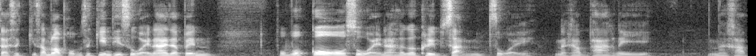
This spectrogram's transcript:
แต่สกิสำหรับผมสกินที่สวยน่าจะเป็น ผมว่าโกสวยนะ แล้วก็ครีมสันสวย นะครับ ภาคนี้นะครับ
